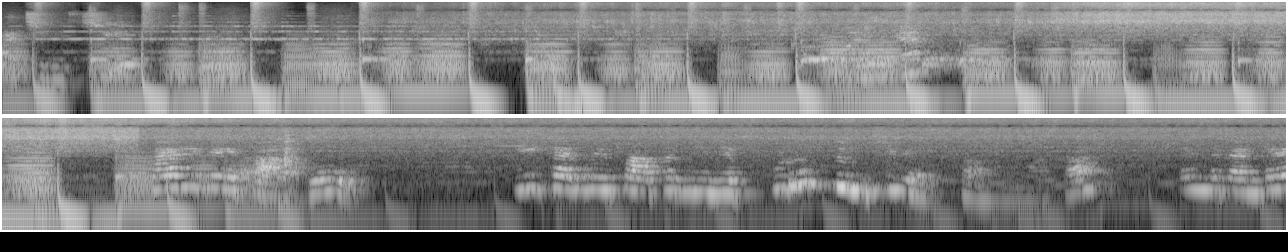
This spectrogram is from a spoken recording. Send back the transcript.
పచ్చిమిర్చి. కరివేపాకు. ఈ కరివేపాకు నేను ఎప్పుడూ తుంచి వేస్తాను అనమాట ఎందుకంటే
